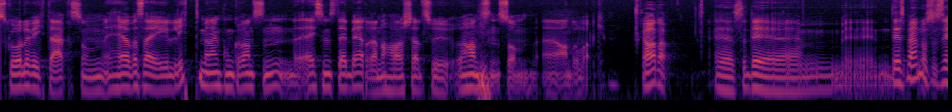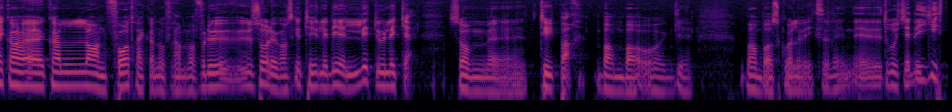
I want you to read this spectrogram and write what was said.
Skålevik der, som hever seg litt med den konkurransen. Jeg syns det er bedre enn å ha Kjelsrud Hansen som uh, andrevalg. Ja da. Eh, Så det, eh, det er spennende å se hva, hva LAN foretrekker nå fremover. For du, du så det jo ganske tydelig. De er litt ulike som eh, typer, Bamba og eh, Bamba og Skålevik. Så det, jeg tror ikke det er gitt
